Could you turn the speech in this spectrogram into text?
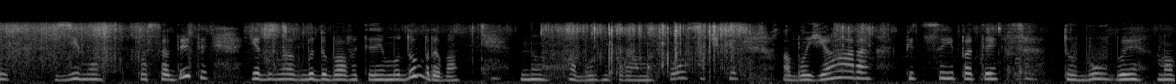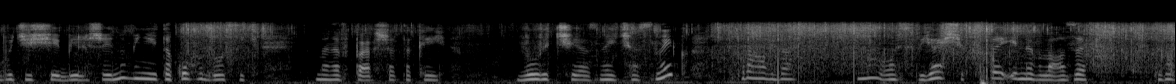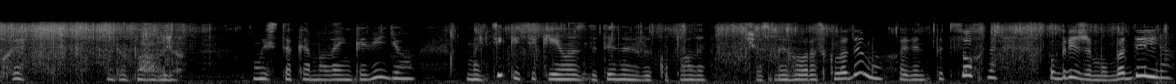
зиму посадити. Я думаю, якби додати йому добрива, ну, або гідрома косочки, або яра підсипати, то був би, мабуть, іще більший. Ну, мені і такого досить. У мене вперше такий величезний часник, правда. Ну, ось в ящик все і не влазе. Трохи добавлю. Ось таке маленьке відео. Ми тільки-тільки його з дитиною викопали. Зараз ми його розкладемо, хай він підсохне, обріжемо бадилля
